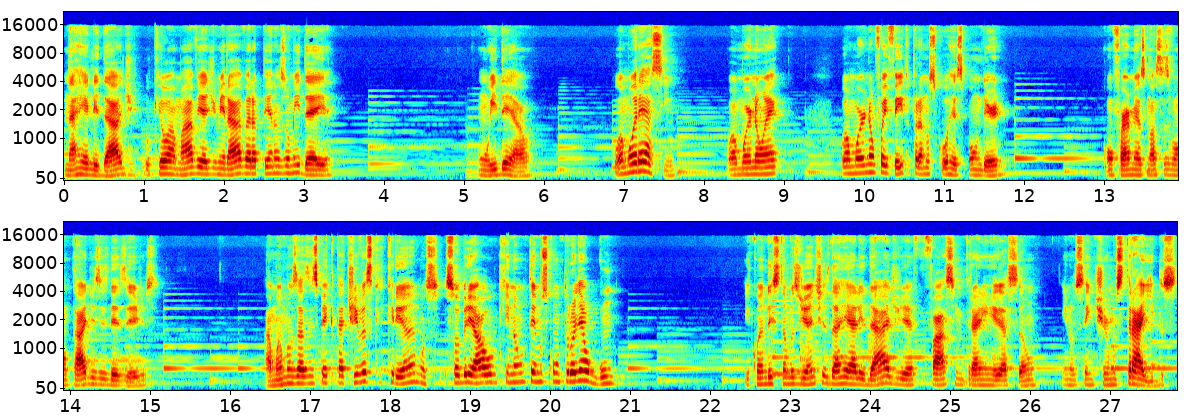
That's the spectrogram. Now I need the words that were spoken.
Na realidade, o que eu amava e admirava era apenas uma ideia um ideal. O amor é assim. O amor não é o amor não foi feito para nos corresponder conforme as nossas vontades e desejos. Amamos as expectativas que criamos sobre algo que não temos controle algum. E quando estamos diante da realidade, é fácil entrar em negação e nos sentirmos traídos.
